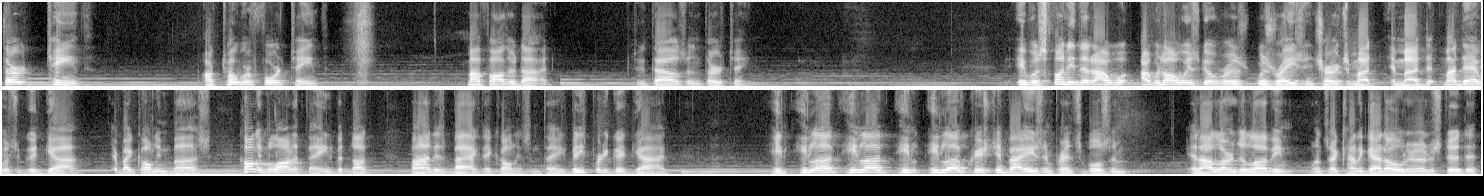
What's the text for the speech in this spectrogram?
13th, October 14th, my father died, 2013. It was funny that I, w- I would always go, was raised in church, and, my, and my, my dad was a good guy. Everybody called him Bus. Called him a lot of things, but not behind his back. They called him some things. But he's a pretty good guy. He, he loved he loved he, he loved Christian values and principles, and and I learned to love him once I kind of got older and understood that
